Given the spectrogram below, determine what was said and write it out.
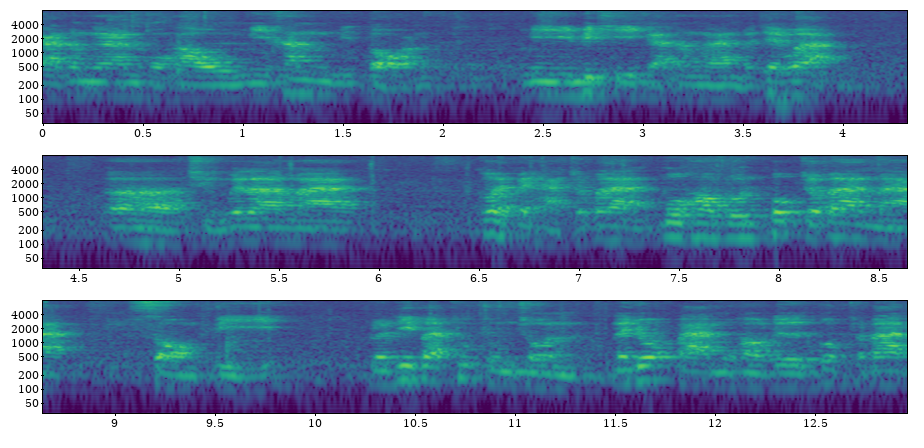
การทำงานของเรามีขั้นมีตอน มีวิธีการทำงานไม่ใช่ว่าเอถึงเวลามาก็ไปหาชาวบ้านโมเฮาโดนพบชาวบ้านมาสองปีโดยที่บ้านทุกชุมชนนายกปาโมเฮาเดินพบชาวบ้าน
